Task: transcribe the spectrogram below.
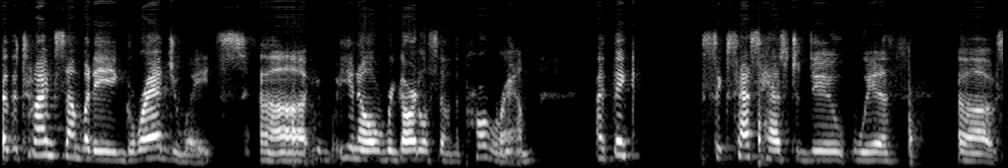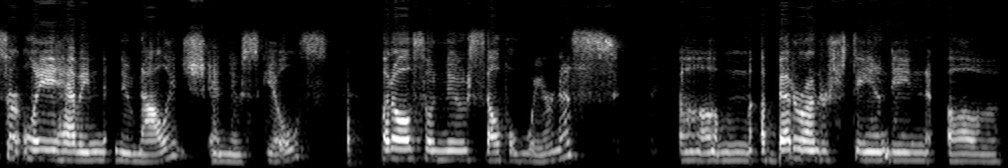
by the time somebody graduates, uh, you know, regardless of the program, I think success has to do with uh, certainly having new knowledge and new skills, but also new self awareness, um, a better understanding of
